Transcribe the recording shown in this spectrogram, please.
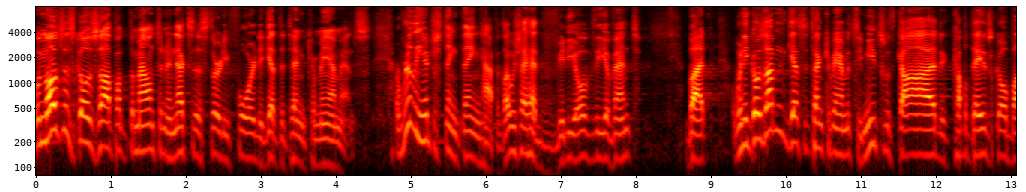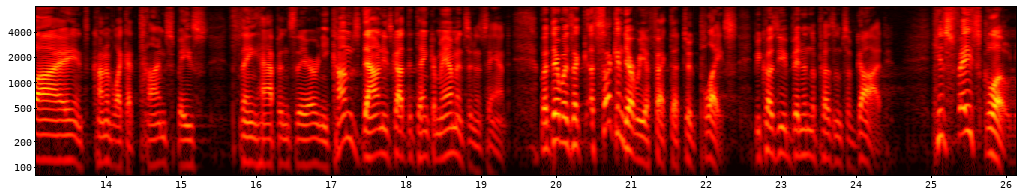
When Moses goes up up the mountain in Exodus 34 to get the Ten Commandments, a really interesting thing happens. I wish I had video of the event, but when he goes up and gets the Ten Commandments, he meets with God. A couple days go by. It's kind of like a time space thing happens there. And he comes down, he's got the Ten Commandments in his hand. But there was a, a secondary effect that took place because he had been in the presence of God. His face glowed.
